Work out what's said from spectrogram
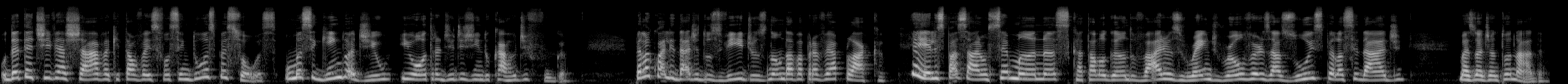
O detetive achava que talvez fossem duas pessoas, uma seguindo a Jill e outra dirigindo o carro de fuga. Pela qualidade dos vídeos, não dava para ver a placa. E aí eles passaram semanas catalogando vários Range Rovers azuis pela cidade, mas não adiantou nada.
